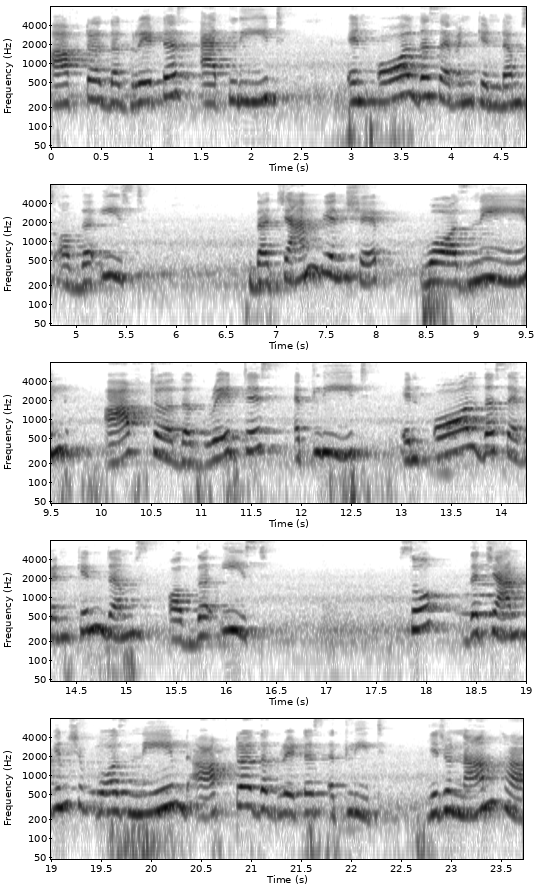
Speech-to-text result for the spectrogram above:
after the greatest athlete in all the seven kingdoms of the east. The championship was named after the greatest athlete in all the seven kingdoms of the east. So, the championship was named after the greatest athlete ये जो नाम था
